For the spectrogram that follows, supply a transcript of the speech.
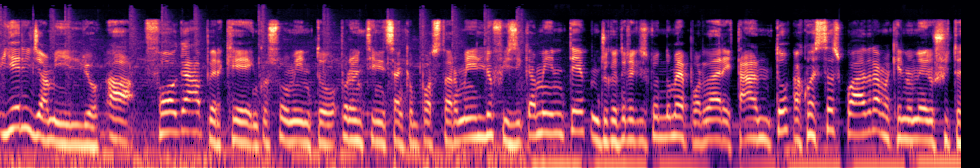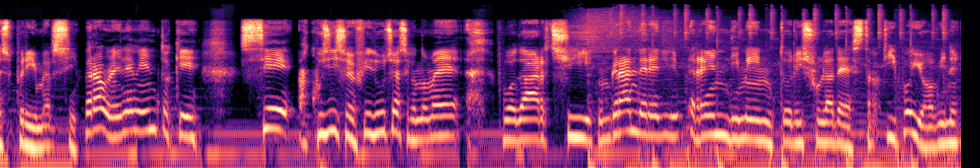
ieri già meglio ha foga perché in questo momento probabilmente inizia anche un po' a star meglio fisicamente. Un giocatore che secondo me può dare tanto a questa squadra, ma che non è riuscito a esprimersi. Però è un elemento che se acquisisce fiducia, secondo me può darci un grande rendimento lì sulla destra, tipo Iovine,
